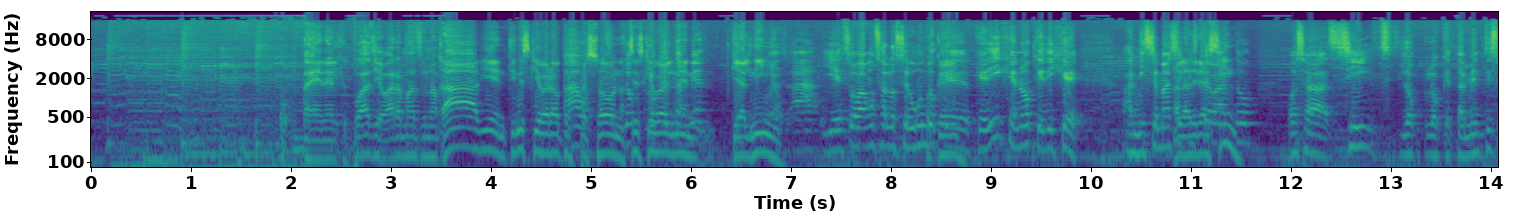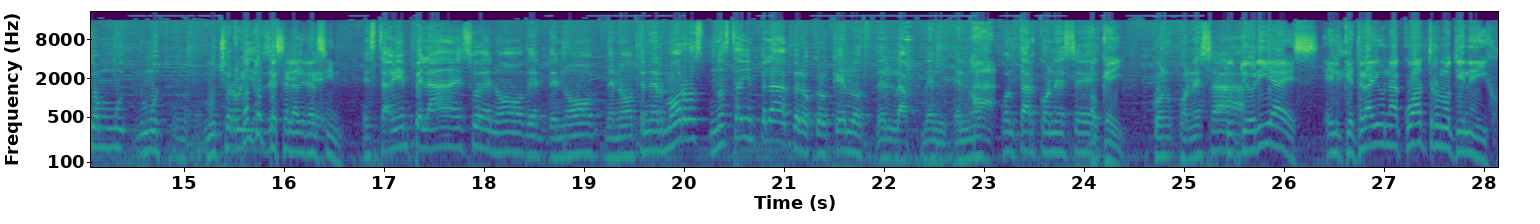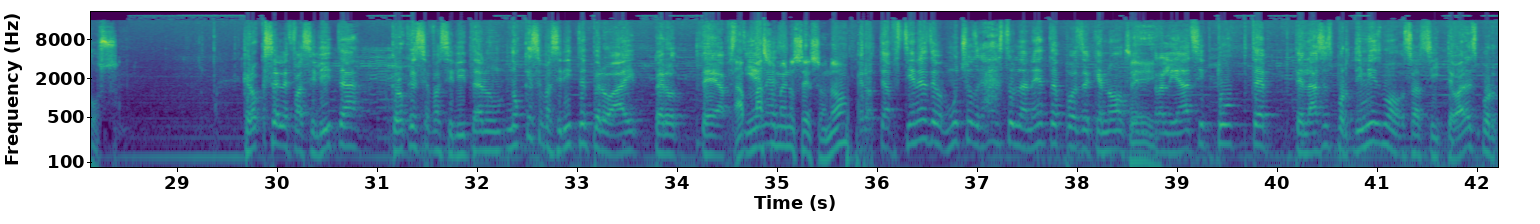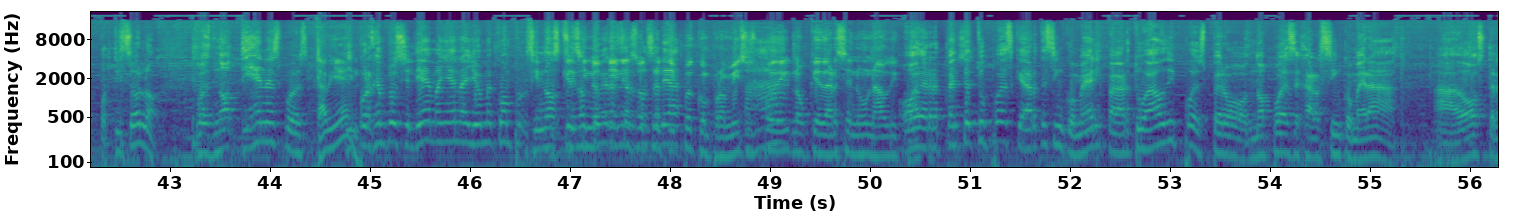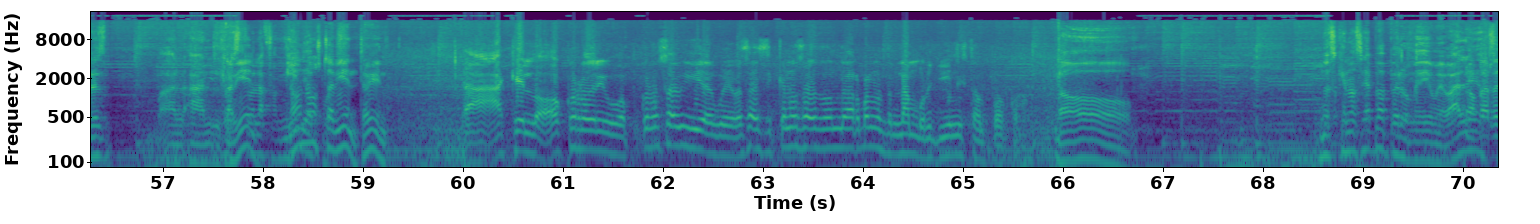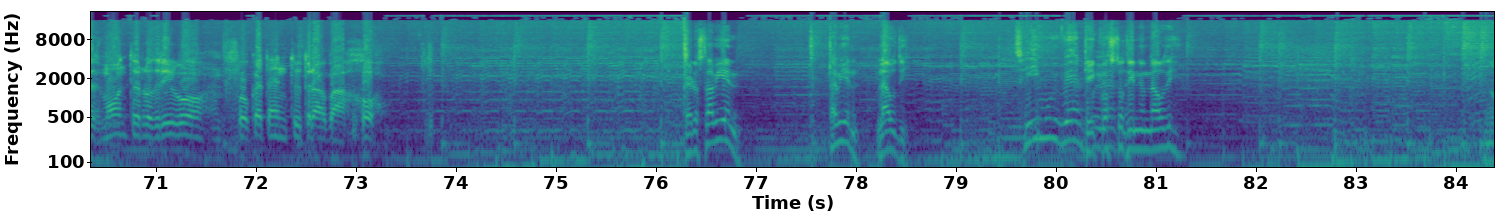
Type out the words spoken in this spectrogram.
En el que puedas llevar a más de una Ah, bien, tienes que llevar a otras Ah, personas, lo- tienes que llevar al, que nen- también- que al niño. Ah, y eso vamos a lo segundo que, que dije, ¿no? Que dije, a mí se me hace Al que este vato, o sea, sí, lo, lo que también te hizo mu- mu- mucho ruido. ¿Cuánto pesa Adriancín? Está bien pelada eso de no, de, de no, de no tener morros. No está bien pelada, pero creo que lo, el, la- el- el no Ah. contar con ese, Ok. con, con esa, Tu teoría es, el que trae una 4 no tiene hijos. Creo que se le facilita, creo que se facilita, en un- no que se facilite, pero hay, pero te Ah, abstienes. más o menos eso, ¿no? Pero te abstienes de muchos gastos, la neta, pues de que no, que Sí. en realidad si tú te, te la haces por ti mismo, o sea, si te vales por, por ti solo, pues no tienes, pues. Está bien. Y por ejemplo, si el día de mañana yo me compro, si no, es que si, no, tuviera esa tienes otro tipo de compromisos, Ajá. puede no quedarse en un Audi o de 4. repente tú puedes quedarte sin comer y pagar tu Audi, pues, pero no puedes dejar sin comer a, a dos, tres, al, al Está resto bien. de la familia. no, no, pues. está bien, está bien. Ah, qué loco, Rodrigo. ¿A poco no sabía, güey? Vas a decir que no sabes dónde arman los Lamborghinis tampoco. No. No es que no sepa, pero medio me vale. No o sea, agarres monte, Rodrigo. Enfócate en tu trabajo. Pero está bien. Está bien, el Audi. Sí, muy bien. ¿Qué muy costo bien. tiene un Audi?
